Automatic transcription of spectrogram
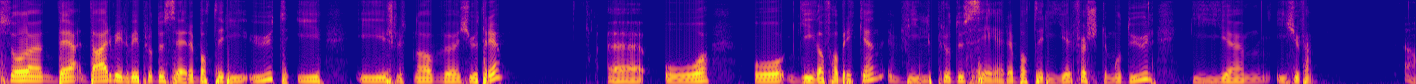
så det, der vil vi produsere batteri ut i, i slutten av eh, 23. Eh, og, og Gigafabrikken vil produsere batterier, første modul, i, eh, i 25. Ja.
